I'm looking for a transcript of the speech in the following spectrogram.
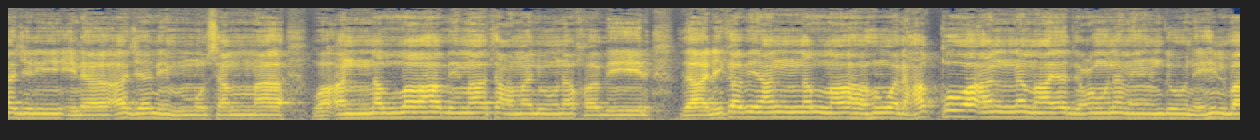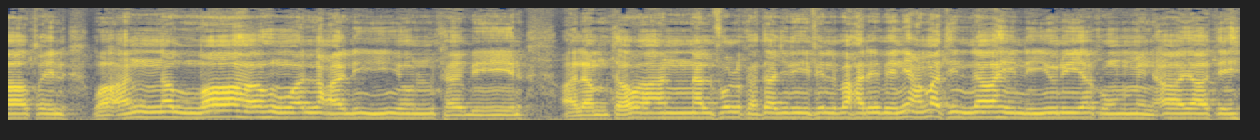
يجري إلى أجل مسمى. وأن الله بما تعملون خبير. ذلك بأن الله هو الحق وأن ما يدعون من دونه الباطل وأن الله هو العلي الكبير. ألم تر أن الفلك تجري في البحر بنعمة الله ليريكم من آياته؟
